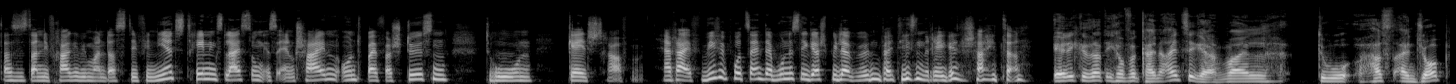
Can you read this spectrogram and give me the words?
Das ist dann die Frage, wie man das definiert. Trainingsleistung ist entscheidend und bei Verstößen drohen Geldstrafen. Herr Reif, wie viel Prozent der Bundesligaspieler würden bei diesen Regeln scheitern? Ehrlich gesagt, ich hoffe kein einziger, weil du hast einen Job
